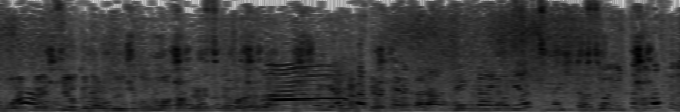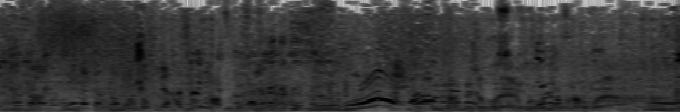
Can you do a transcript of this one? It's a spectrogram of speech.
がもう一回強くなるということも分かってるわけだねこれやりまくってるから展開をねな人すごい言っときまってる皆さんあのレイナちゃん頑張ってくれ初めてです初ですすごい初なんでしょこれこれ初なのこれうん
